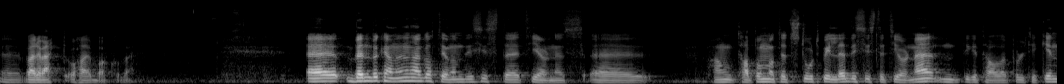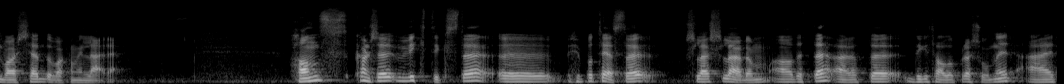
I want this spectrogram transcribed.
eh være verdt å ha i bakhodet. Eh, ben Buchanan har gått gjennom de siste tiårenes eh, Han tar på en måte et stort bilde de siste tiårene. Den digitale politikken. Hva har skjedd, og hva kan vi lære? Hans kanskje viktigste uh, hypotese slash lærdom av dette er at uh, digitale operasjoner er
